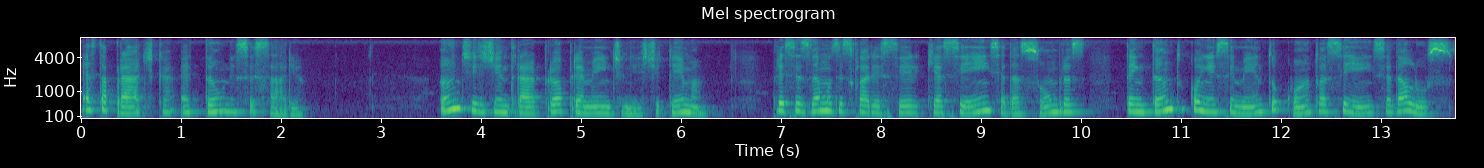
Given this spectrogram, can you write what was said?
esta prática é tão necessária. Antes de entrar propriamente neste tema, precisamos esclarecer que a ciência das sombras tem tanto conhecimento quanto a ciência da luz,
